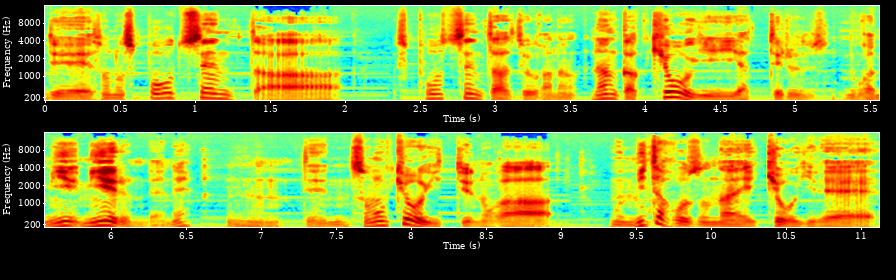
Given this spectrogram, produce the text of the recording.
で、そのスポーツセンター、スポーツセンターというかな、なんか競技やってるのが見えるんだよね。うん。で、その競技っていうのが、もう見たことない競技で、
